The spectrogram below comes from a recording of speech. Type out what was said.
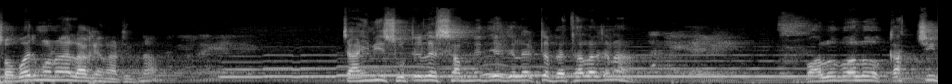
সবার মনে হয় লাগে না, ঠিক না? চাইনিজ হোটেলের সামনে দিয়ে গেলে একটা ব্যথা লাগে না? ভালো ভালো কাচ্চির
